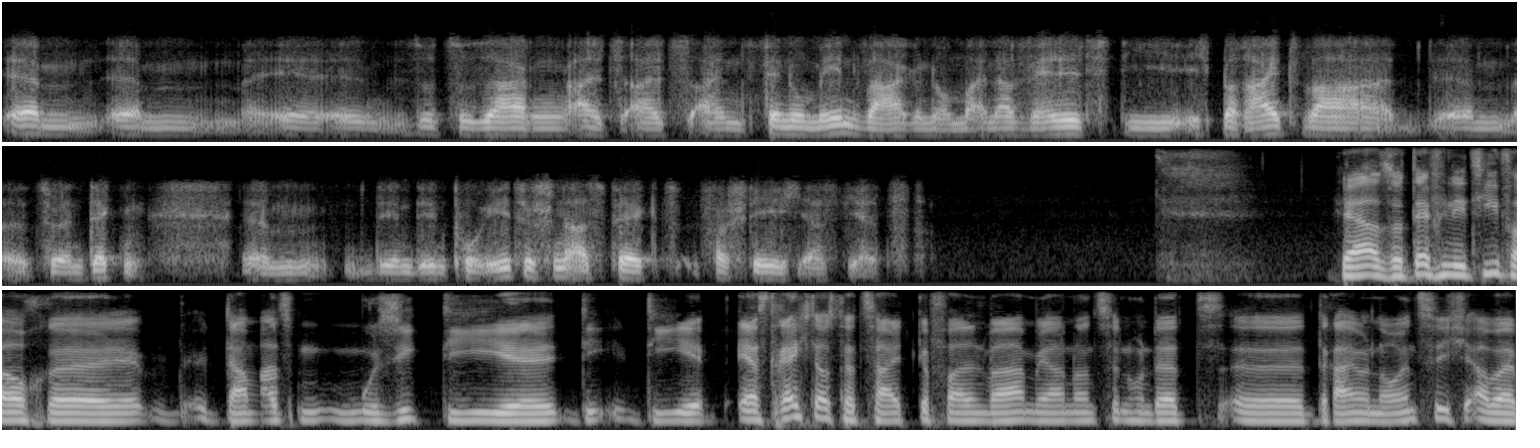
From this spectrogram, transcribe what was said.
ähm, ähm, äh, sozusagen als, als ein Phänomen wahrgenommen, einer Welt, die ich bereit war ähm, äh, zu entdecken. Ähm, den, den poetischen Aspekt verstehe ich erst jetzt. Ja, also definitiv auch äh, damals Musik, die, die, die erst recht aus der Zeit gefallen war im Jahr 1993. Aber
